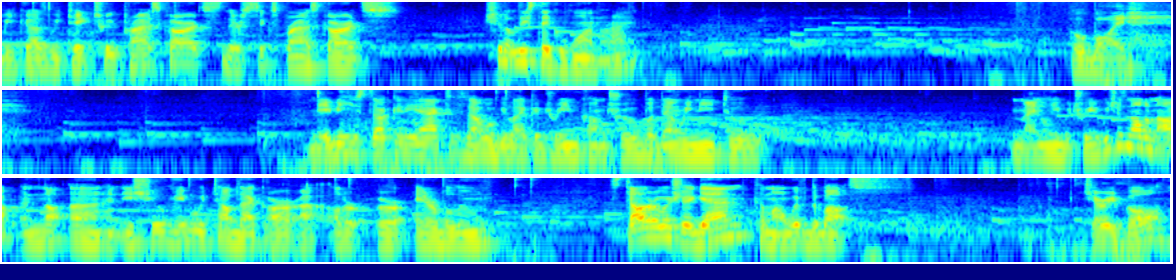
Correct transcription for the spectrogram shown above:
because we take three prize cards, there's six prize cards. Should at least take one, right? Oh boy. Maybe he's stuck in the active, that would be like a dream come true, but then we need to manually retreat, which is not an op not uh, an issue. Maybe we top deck our uh, other our air balloon. Stellar Wish again. Come on, with the boss. Cherry Ball.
